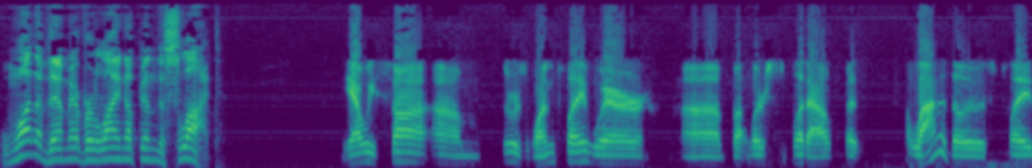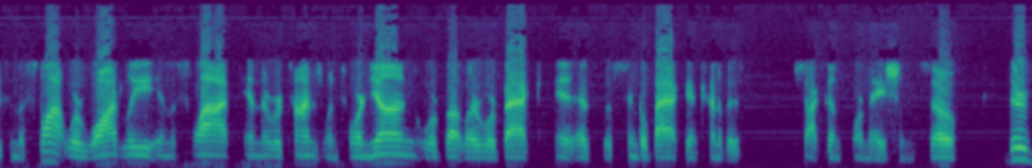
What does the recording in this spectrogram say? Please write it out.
one of them ever line up in the slot. Yeah, we saw um, there was one play where uh, Butler split out, but a lot of those plays in the slot were Wadley in the slot, and there were times when Toren Young or Butler were back as the single back in kind of a shotgun formation. So they're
